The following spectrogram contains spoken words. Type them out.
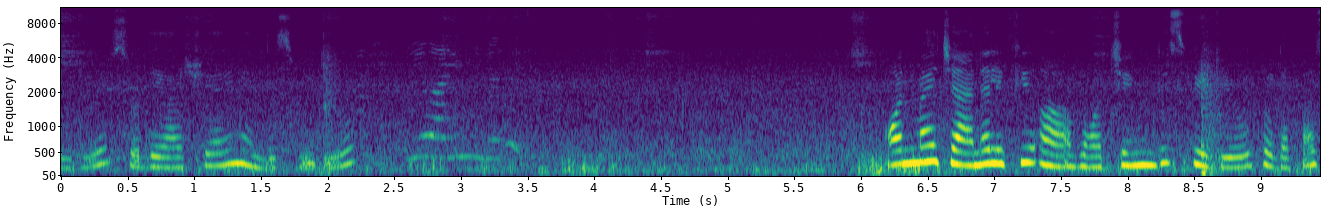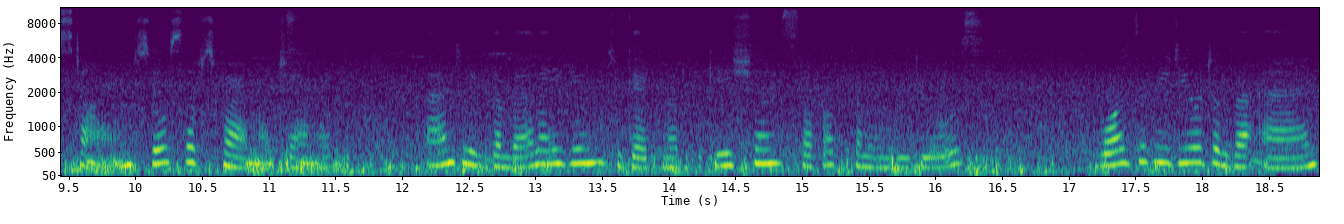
videos so they are sharing in this video. On my channel if you are watching this video for the first time so subscribe my channel and click the bell icon to get notifications of upcoming videos Watch the video till the end.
